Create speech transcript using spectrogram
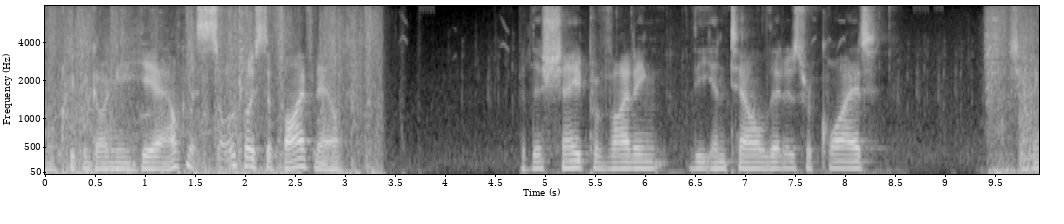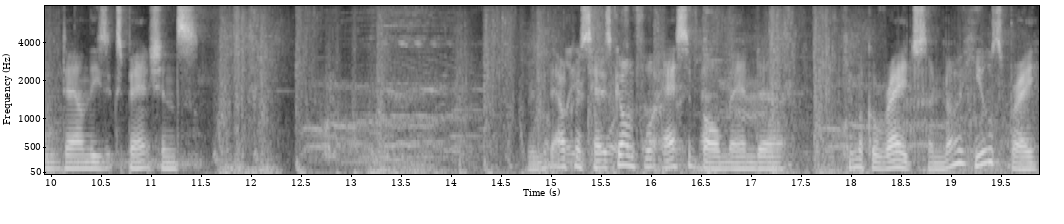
More creeping going in here. Alchemist so close to 5 now. But this shade providing the intel that is required. Shutting down these expansions. Remember the Alchemist has gone for Acid Bomb and uh, Chemical Rage, so no heal spray.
